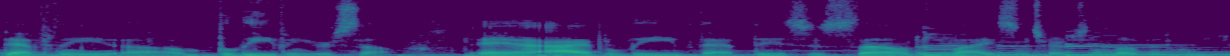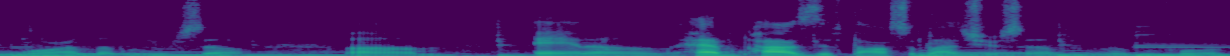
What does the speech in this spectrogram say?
definitely um, believe in yourself. And I believe that this is sound advice in terms of loving who you are, loving yourself, um, and um, having positive thoughts about yourself moving forward.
